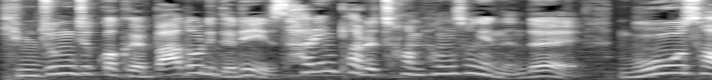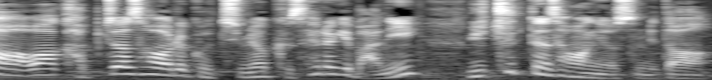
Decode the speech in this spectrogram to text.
김종직과 그의 빠돌이들이 살인파를 처음 형성했는데 무오사화와 갑자사화를 거치며 그 세력이 많이 위축된 상황이었습니다.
